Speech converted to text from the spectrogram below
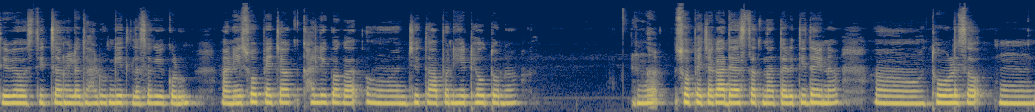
ते व्यवस्थित चांगलं झाडून घेतलं सगळीकडून. आणि सोप्याच्या खाली बघा जिथं आपण हे ठेवतो ना सोप्याच्या सोफ्याच्या गाद्या असतात ना तर तिथं आहे ना थोडंसं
